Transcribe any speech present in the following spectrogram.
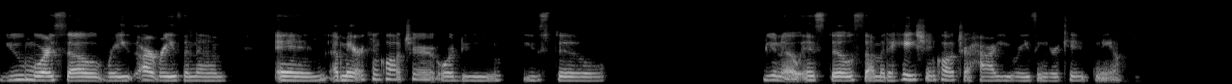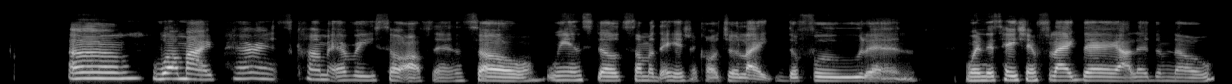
you more so raise are raising them in american culture or do you still you know instill some of the haitian culture how are you raising your kids now Um, well, my parents come every so often. So we instilled some of the Haitian culture, like the food and when it's Haitian flag day, I let them know.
